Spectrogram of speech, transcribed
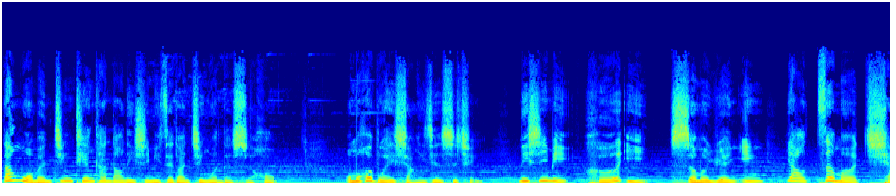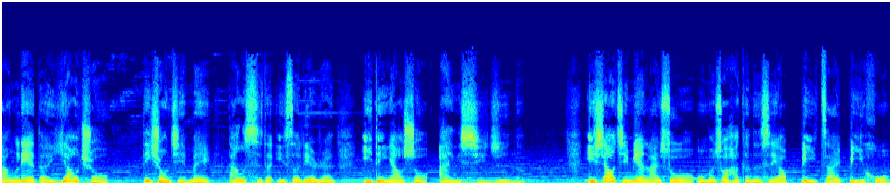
当我们今天看到尼西米这段经文的时候，我们会不会想一件事情？尼西米何以什么原因要这么强烈的要求弟兄姐妹，当时的以色列人一定要守安息日呢？以消极面来说，我们说他可能是要避灾避祸，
